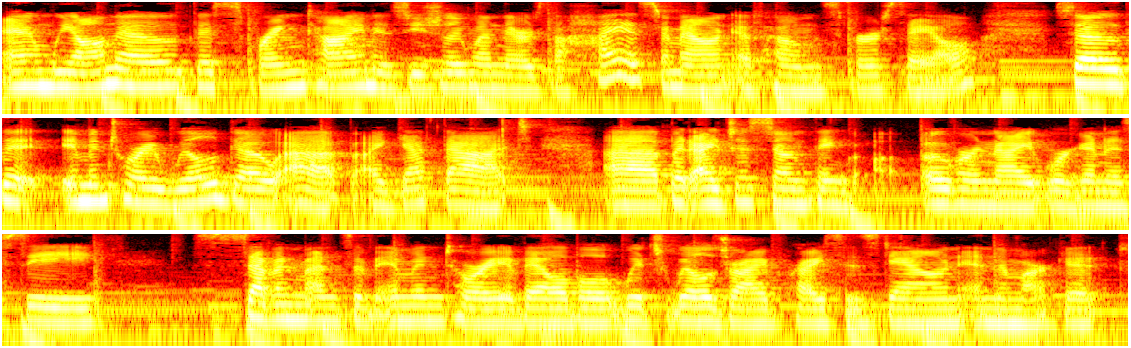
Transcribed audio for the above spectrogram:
And we all know the springtime is usually when there's the highest amount of homes for sale. So the inventory will go up, I get that. Uh, but I just don't think overnight we're gonna see seven months of inventory available, which will drive prices down and the market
